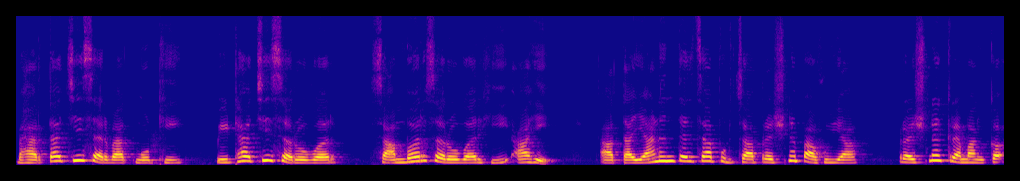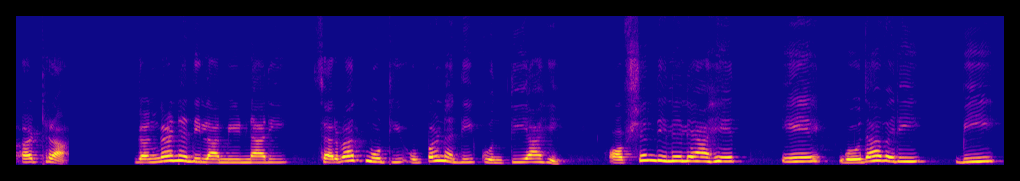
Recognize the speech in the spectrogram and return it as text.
भारताची सर्वात मोठी पिठाची सरोवर सांभर सरोवर ही आहे. आता यानंतरचा पुढचा प्रश्न पाहूया. प्रश्न क्रमांक अठरा. गंगा नदीला मिळणारी सर्वात मोठी उपनदी कोणती आहे? ऑप्शन दिलेले आहेत. A Godavari B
